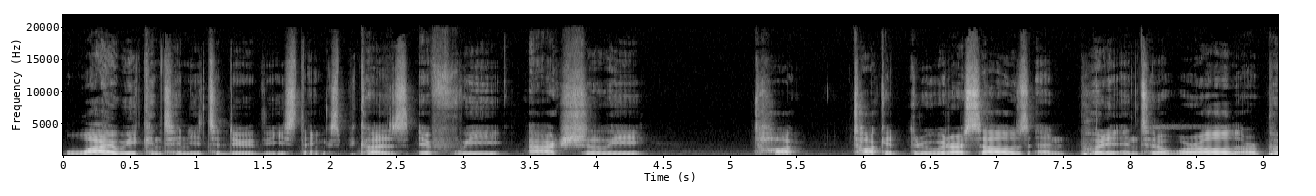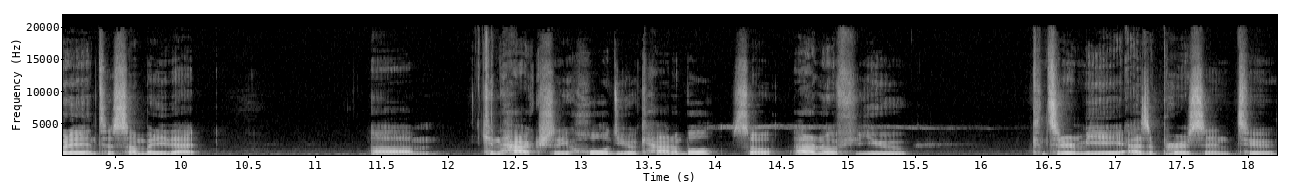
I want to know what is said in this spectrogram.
why we continue to do these things. Because if we actually talk talk it through with ourselves and put it into the world or put it into somebody that um can actually hold you accountable. So i don't know if you consider me as a person to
